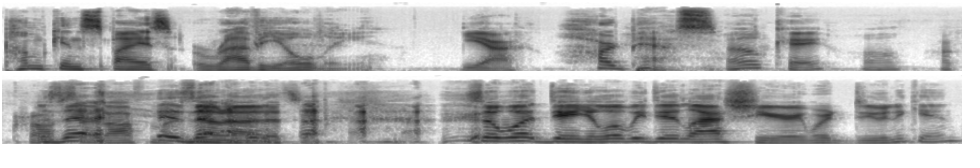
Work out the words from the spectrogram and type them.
pumpkin spice ravioli. Yeah. Hard pass. Okay, well, I'll cross that- that, off. My, no, that- no, that's not. so what, Daniel? What we did last year, and we're doing again,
